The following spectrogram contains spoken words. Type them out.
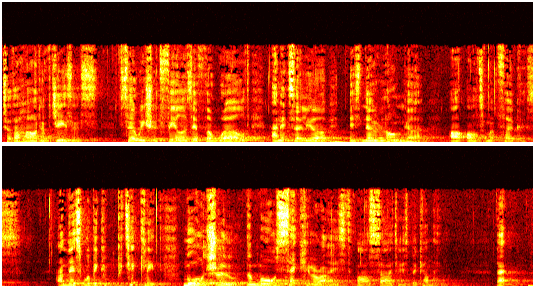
to the heart of Jesus, so we should feel as if the world and its allure is no longer our ultimate focus. And this will be particularly more true the more secularized our society is becoming that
